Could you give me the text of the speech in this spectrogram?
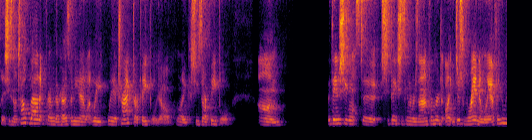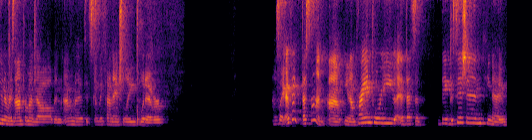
that she's going to talk about it, pray with her husband. You know, like we, we attract our people, y'all. Like she's our people. Um, but then she wants to she thinks she's going to resign from her like just randomly i think i'm going to resign from my job and i don't know if it's going to be financially whatever i was like okay that's fine um, you know i'm praying for you uh, that's a big decision you know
